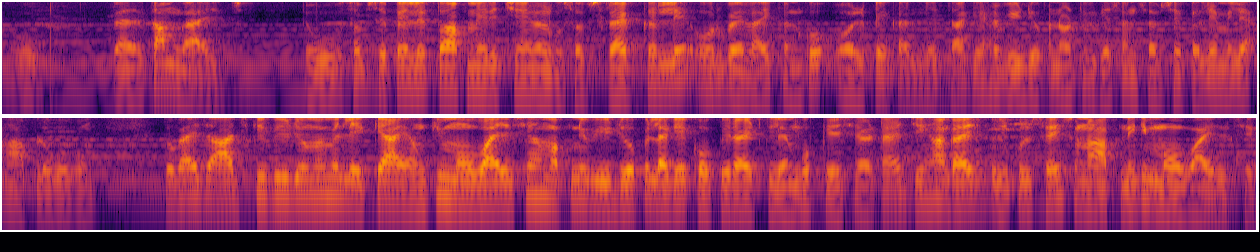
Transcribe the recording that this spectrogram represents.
तो वेलकम गाइज़ तो सबसे पहले तो आप मेरे चैनल को सब्सक्राइब कर ले और बेल आइकन को ऑल पे कर ले, ताकि हर वीडियो का नोटिफिकेशन सबसे पहले मिले आप लोगों को। तो गाइज़ आज की वीडियो में मैं लेके आया हूँ कि मोबाइल से हम अपनी वीडियो पे लगे कॉपीराइट क्लेम को कैसे हटाएँ। जी हाँ गाइज़ बिल्कुल सही सुना आपने कि मोबाइल से।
